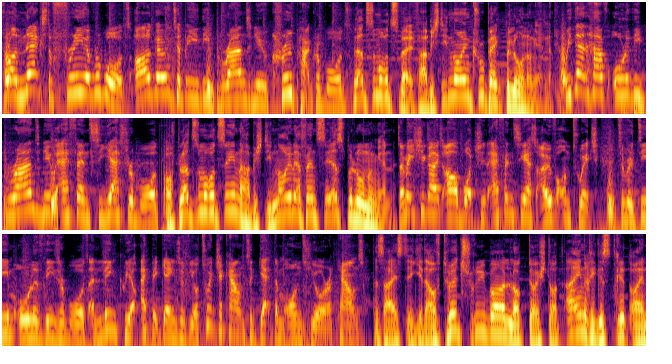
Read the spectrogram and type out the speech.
For our next three rewards are going to be the brand new Crew Pack rewards. Platz Nummer 12 habe ich die neuen Crewpack-Belohnungen. We then have all of the brand new FNCS rewards. Auf Platz Nummer 10 habe ich die neuen FNCS-Belohnungen. So make sure you guys are watching FNCS over on Twitch to redeem all of these rewards and link your Epic Games with your Twitch account to get them onto your account. Das heißt, ihr geht auf Twitch rüber, loggt euch dort ein, registriert euren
